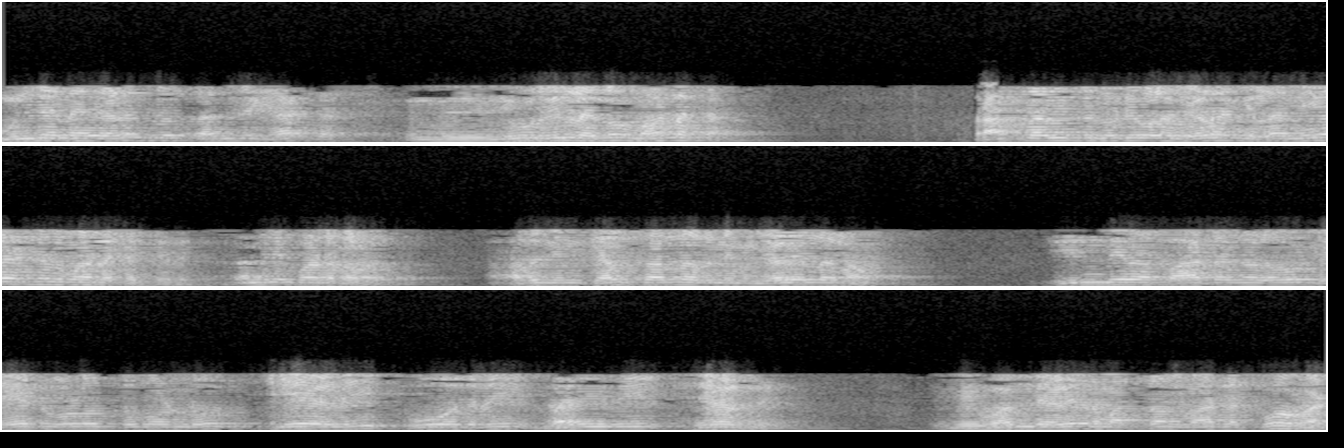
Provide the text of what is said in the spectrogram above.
ಮುಂಜಾನೆ ಹೇಳಿದ್ರು ಸಂಜೆಗೆ ಯಾಕೆ? ಇವ್ರಿಲ್ಲ ಏನೋ ಮಾಡ್ಲಕ್ಕ. ಪ್ರಾಸ್ತಾವಿಕ ನುಡಿ ಒಳಗೆ ಹೇಳಂಗಿಲ್ಲ, ನೀವ್ ಯಾಕೆ ಅದು ಮಾಡ್ಲಕತ್ತೀರಿ? ಸಂಜೆ ಪಾಠದೊಳಗೆ. ಅದು ನಿಮ್ ಕೆಲಸ ಅಲ್ಲ, ಅದು ನಿಮ್ಗೆ ಹೇಳಿಲ್ಲ ನಾವು. ಹಿಂದಿನ ಪಾಠಗಳು, ಡೇಟ್ಗಳು ತಗೊಂಡು ಕೇಳಿ, ಓದ್ರಿ, ಬರೀರಿ, ಹೇಳ್ರಿ. ಈಗ ಒಂದ್ ಹೇಳಿದ್ರೆ ಮತ್ತೊಂದು ಮಾಡ್ಲಿಕ್ಕೆ ಹೋಗ್ಬೇಡ.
